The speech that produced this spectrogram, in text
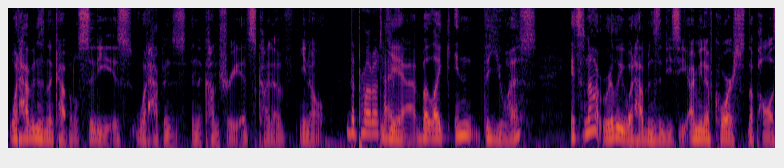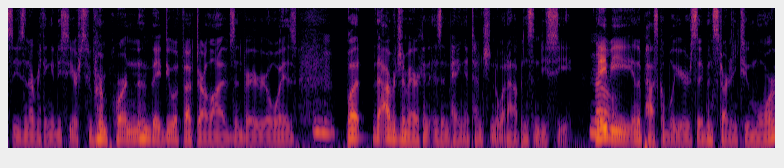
what happens in the capital city is what happens in the country. It's kind of you know the prototype. yeah, but like in the U.S., it's not really what happens in D.C. I mean, of course, the policies and everything in D.C. are super important, and they do affect our lives in very real ways. Mm-hmm. But the average American isn't paying attention to what happens in D.C. No. Maybe in the past couple of years they've been starting to more,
